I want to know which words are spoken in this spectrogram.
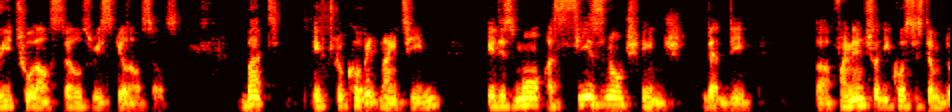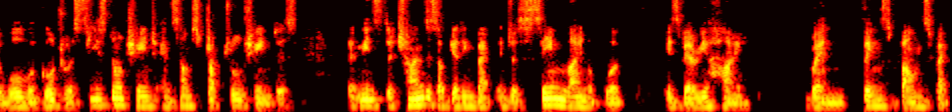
retool ourselves, reskill ourselves. But if through COVID 19, it is more a seasonal change that the uh, financial ecosystem of the world will go through a seasonal change and some structural changes. That means the chances of getting back into the same line of work is very high when things bounce back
